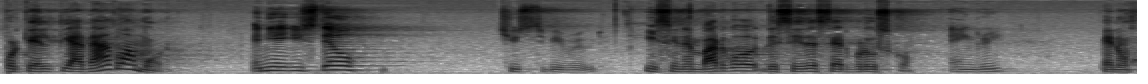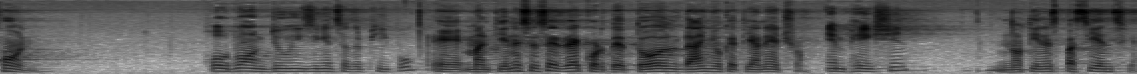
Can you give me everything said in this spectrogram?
Porque él te ha dado amor. Y sin embargo decides ser brusco. Angry. Enojón. hold wrongdoings against other people. Eh, mantienes ese récord de todo el daño que te han hecho. Impatient. No tienes paciencia.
